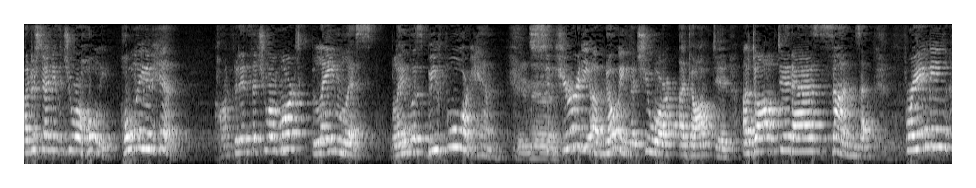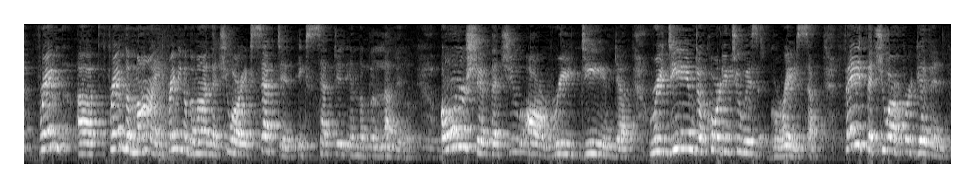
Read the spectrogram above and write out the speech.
Understanding that you are holy, holy in Him. Confidence that you are marked blameless, blameless before Him. Amen. Security of knowing that you are adopted, adopted as sons. Framing, frame, uh, frame the mind, framing of the mind that you are accepted, accepted in the beloved. Ownership that you are redeemed, redeemed according to His grace. Faith that you are forgiven,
